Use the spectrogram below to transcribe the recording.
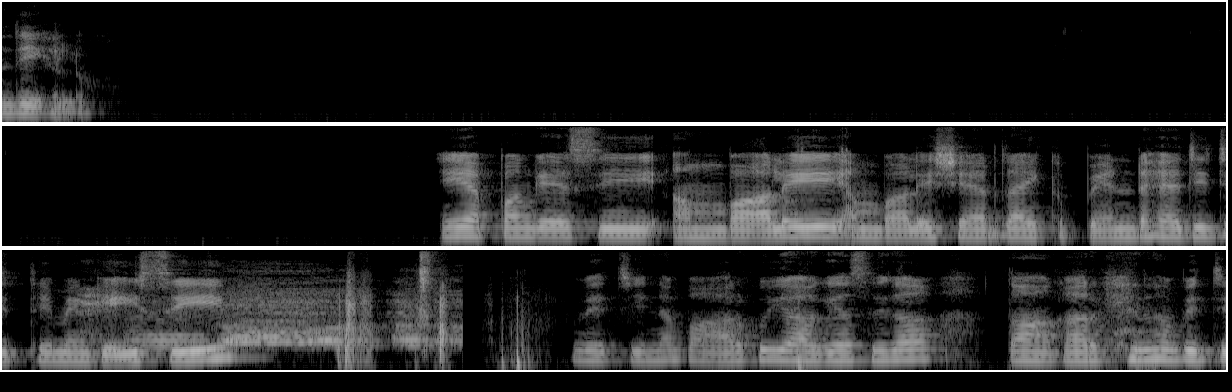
ਦੇਖ ਲਓ। ਇਹ ਆਪਾਂ ਗਏ ਸੀ ਅੰਬਾਲੇ ਅੰਬਾਲੇ ਸ਼ਹਿਰ ਦਾ ਇੱਕ ਪਿੰਡ ਹੈ ਜੀ, ਜਿੱਥੇ ਮੈਂ ਗਈ ਸੀ। ਵਿੱਚ ਹੀ ਨਾ ਬਾਹਰ ਕੋਈ ਆ ਗਿਆ ਸੀਗਾ, ਤਾਂ ਕਰਕੇ ਨਾ ਵਿੱਚ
